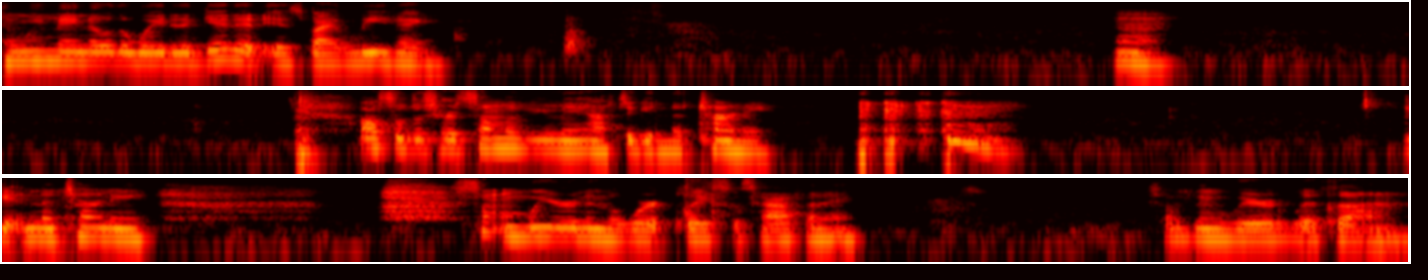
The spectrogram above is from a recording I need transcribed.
And we may know the way to get it is by leaving. Hmm. Also, just heard some of you may have to get an attorney. get an attorney. Something weird in the workplace was happening something weird with um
